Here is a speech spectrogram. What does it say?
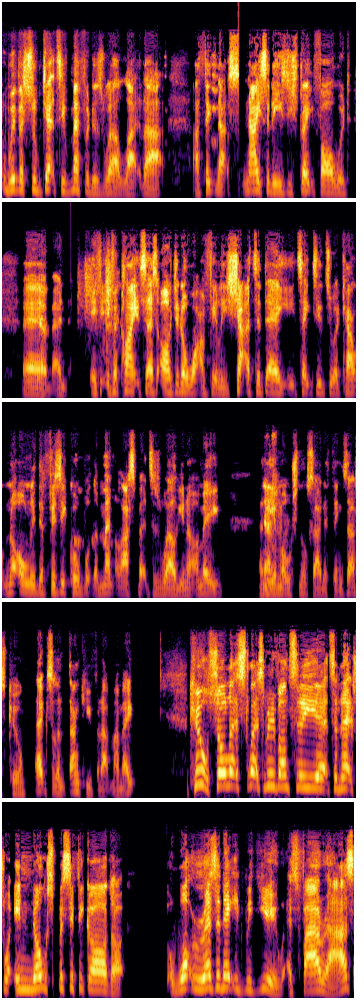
with a subjective method as well, like that. I think that's nice and easy, straightforward. Um, yeah. And if, if a client says, "Oh, do you know what? I'm feeling shattered today," it takes into account not only the physical but the mental aspects as well. You know what I mean? And Definitely. the emotional side of things. That's cool. Excellent. Thank you for that, my mate. Cool. So let's let's move on to the uh, to the next one in no specific order. What resonated with you as far as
